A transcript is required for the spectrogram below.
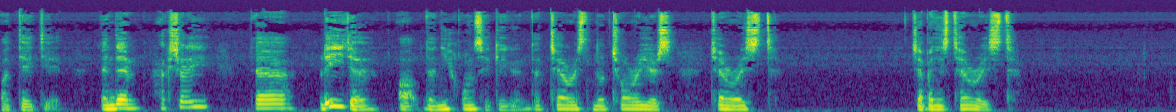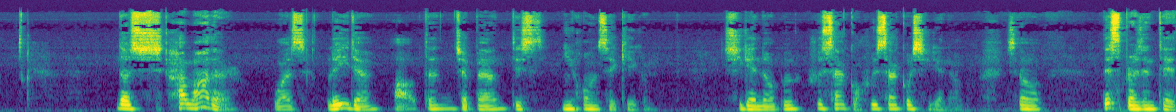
what they did. And then actually, the leader of the Nihon Sekigun, the terrorist, notorious terrorist, Japanese terrorist, the, her mother was leader of the Japan this Nihon Sekigun, Shigenobu Fusako, Fusako Shigenobu. So this presenter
